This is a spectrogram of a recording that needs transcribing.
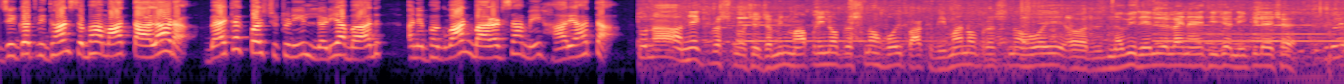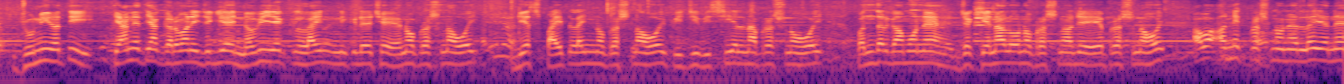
જે ગત વિધાનસભામાં તાલાડા બેઠક પર ચૂંટણી લડ્યા બાદ અને ભગવાન બારડ સામે હાર્યા હતા. ના અનેક પ્રશ્નો છે. જમીન માપણીનો પ્રશ્ન હોય, પાક વીમાનો પ્રશ્ન હોય નવી રેલવે લાઇન અહીંથી જે નીકળે છે, જૂની હતી, ત્યાં ને ત્યાં કરવાની જગ્યાએ નવી એક લાઈન નીકળે છે, એનો પ્રશ્ન હોય, ગેસ પાઇપલાઇનનો પ્રશ્ન હોય પીજીવીસીએલના પ્રશ્નો હોય, પંદર ગામોને જે કેનાલોનો પ્રશ્ન છે, એ પ્રશ્ન હોય. આવા અનેક પ્રશ્નોને લઈ અને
